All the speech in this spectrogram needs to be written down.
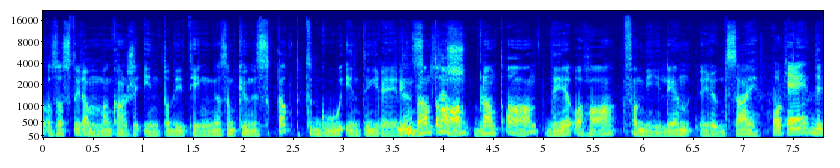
og så strammer man kanskje inn på de tingene som kunne skapt god integrering. Blant annet, blant annet det å ha familien rundt seg. Ok, det-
